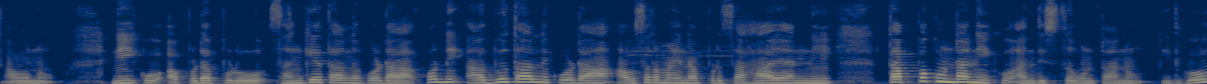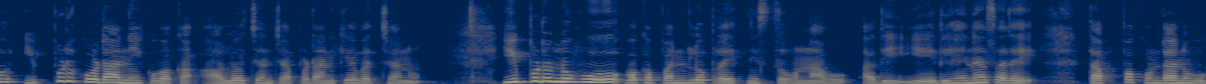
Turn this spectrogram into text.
అవును. నీకు అప్పుడప్పుడు సంకేతాలను కూడా కొన్ని అద్భుతాలని కూడా అవసరమైనప్పుడు సహాయాన్ని తప్పకుండా నీకు అందిస్తూ ఉంటాను. ఇదిగో ఇప్పుడు కూడా నీకు ఒక ఆలోచన చెప్పడానికే వచ్చాను. ఇప్పుడు నువ్వు ఒక పనిలో ప్రయత్నిస్తూ ఉన్నావు. అది ఏది అయినా సరే తప్పకుండా నువ్వు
